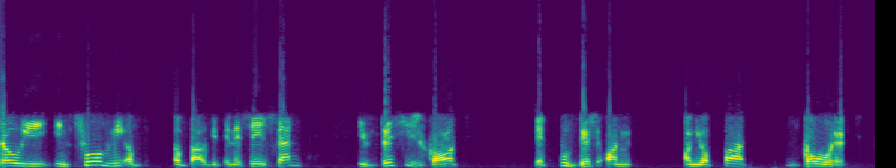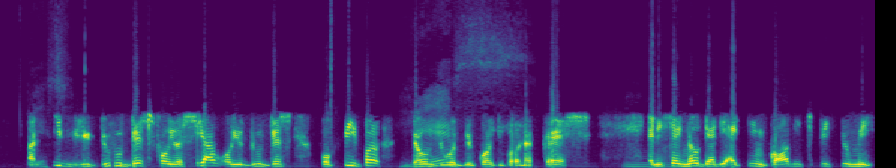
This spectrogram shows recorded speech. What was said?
So he informed me ab- about it, and I said, "Son, if this is God that put this on on your path, go with it. But Yes. if you do this for yourself or you do this for people, don't do it because you're gonna crash." And he said, "No, Daddy, I think God did speak to me,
